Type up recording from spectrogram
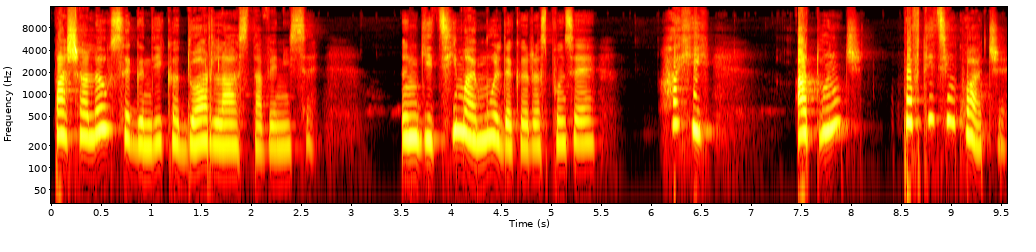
Pașalău se gândi că doar la asta venise. Înghiți mai mult decât răspunse, Hai, atunci poftiți încoace.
